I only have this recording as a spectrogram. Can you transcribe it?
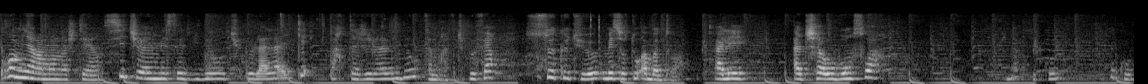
première à m'en acheter un. Si tu as aimé cette vidéo, tu peux la liker, partager la vidéo. Enfin bref, tu peux faire ce que tu veux, mais surtout abonne-toi. Allez, à ciao, bonsoir. C'est cool, c'est cool.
